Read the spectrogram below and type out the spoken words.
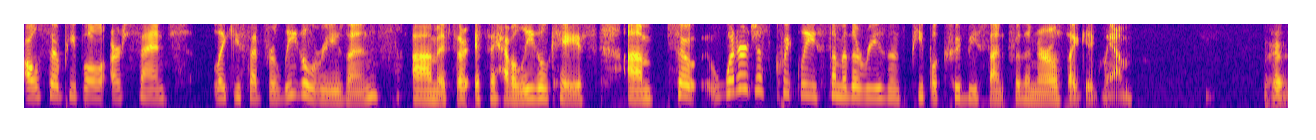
also, people are sent like you said, for legal reasons, um, if they if they have a legal case. Um, so, what are just quickly some of the reasons people could be sent for the neuropsych exam? Okay,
